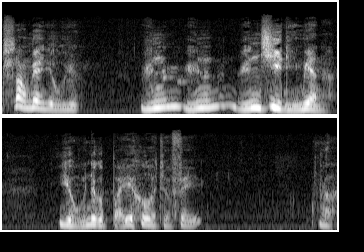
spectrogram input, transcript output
上面有云云云际里面呢，有那个白鹤在飞，啊，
